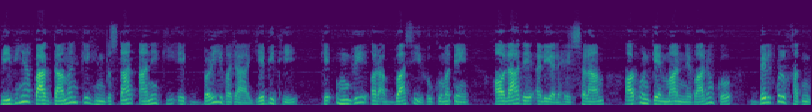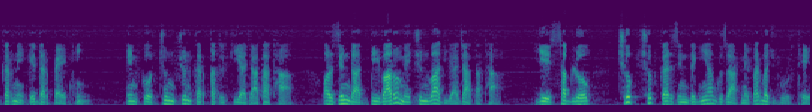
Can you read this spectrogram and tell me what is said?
बीबियाँ पाक दामन के हिंदुस्तान आने की एक बड़ी वजह यह भी थी कि उमवी और अब्बासी हुकूमतें औलाद अली अलैहिस्सलाम और उनके मानने वालों को बिल्कुल खत्म करने के दरपे थीं। इनको चुन चुन कर कत्ल किया जाता था और ज़िंदा दीवारों में चुनवा दिया जाता था। ये सब लोग छुप छुप कर जिंदगियाँ गुजारने पर मजबूर थे।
